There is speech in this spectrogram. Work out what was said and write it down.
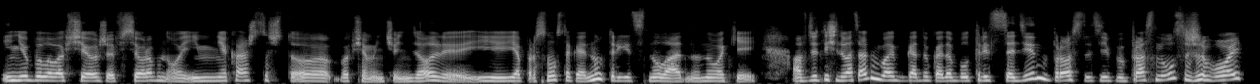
и мне было вообще уже все равно. И мне кажется, что вообще мы ничего не делали, и я проснулась такая, ну, 30, ну ладно, ну окей. А в 2020 году, когда был 31, просто, типа, проснулся живой,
